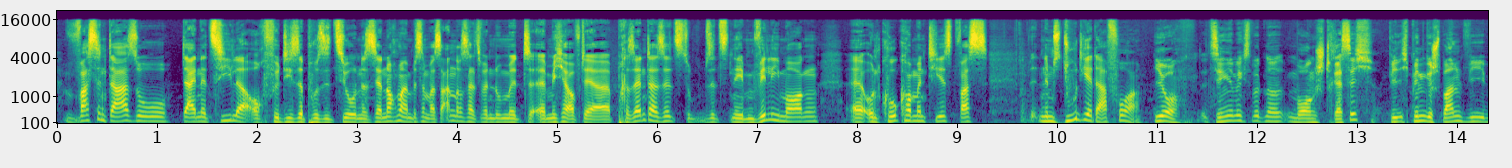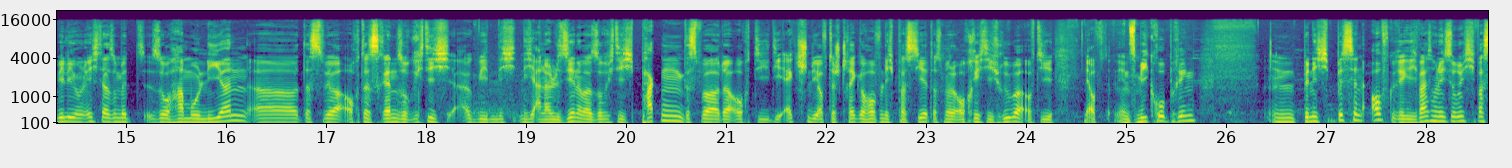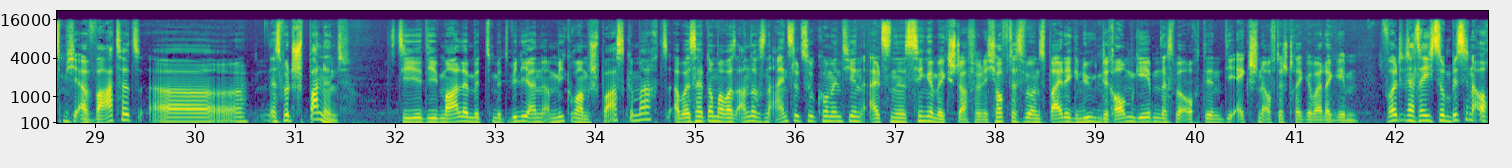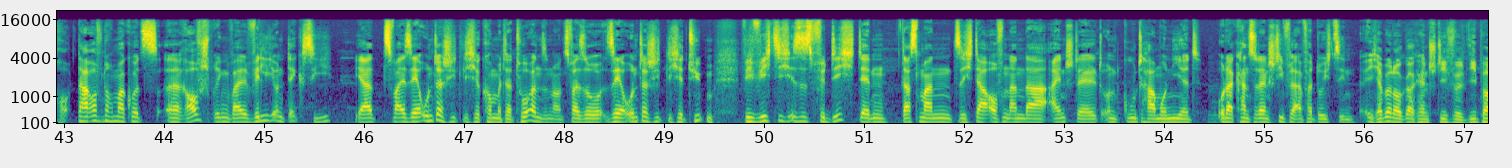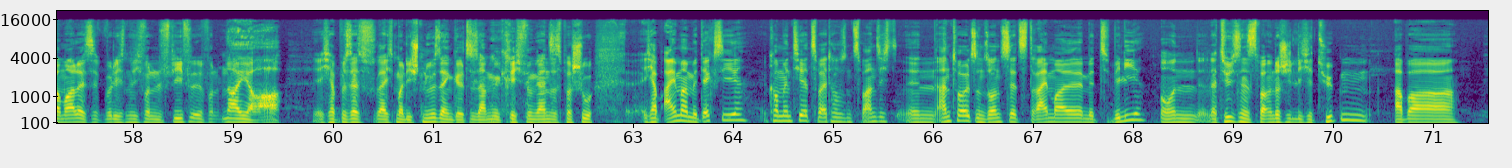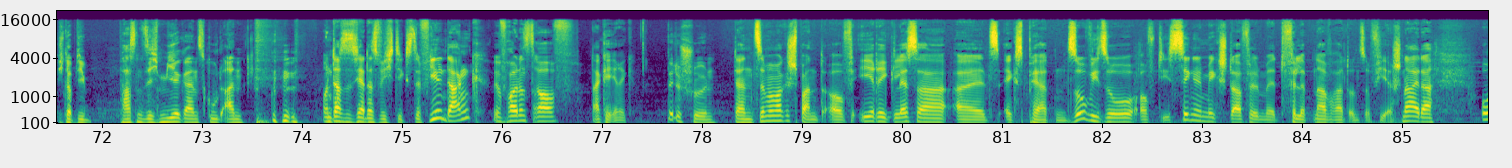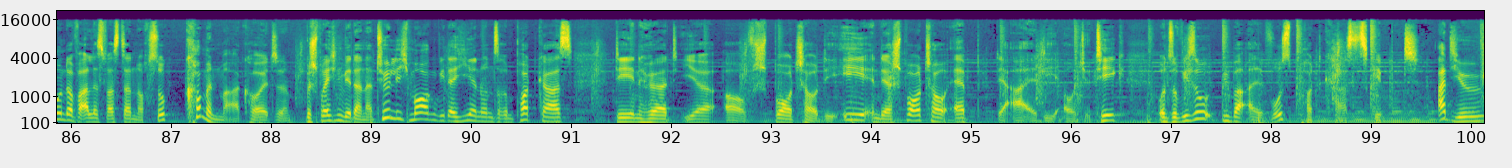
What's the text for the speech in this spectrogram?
Was sind da so deine Ziele auch für diese Position? Das ist ja nochmal ein bisschen was anderes, als wenn du mit äh, Micha auf der Präsenter sitzt. Du sitzt neben Willi morgen äh, und co-kommentierst. Was nimmst du dir da vor? Jo, Single Mix wird morgen stressig. Ich bin gespannt, wie Willi und ich da so mit so harmonieren, äh, dass wir auch das Rennen so richtig irgendwie nicht, nicht analysieren, aber so richtig packen, dass wir da auch die, die Action, die auf der Strecke hoffentlich passiert, dass wir auch richtig rüber auf die, ja, auf, ins Mikro bringen bin ich ein bisschen aufgeregt. Ich weiß noch nicht so richtig, was mich erwartet. Äh, es wird spannend. Die, die Male mit, mit Willi am, am Mikro haben Spaß gemacht, aber es ist halt nochmal was anderes, ein Einzel zu kommentieren, als eine Single-Mix-Staffel. Ich hoffe, dass wir uns beide genügend Raum geben, dass wir auch den, die Action auf der Strecke weitergeben. Ich wollte tatsächlich so ein bisschen auch darauf nochmal kurz äh, raufspringen, weil Willi und Dexy ja zwei sehr unterschiedliche Kommentatoren sind und zwei so sehr unterschiedliche Typen. Wie wichtig ist es für dich denn, dass man sich da aufeinander einstellt und gut harmoniert? Oder kannst du deinen Stiefel einfach durchziehen? Ich habe ja noch gar keinen Stiefel. Die paar Male würde ich nicht von dem Stiefel. Von naja. Ich habe bis jetzt vielleicht mal die Schnürsenkel zusammengekriegt für ein ganzes Paar Schuhe. Ich habe einmal mit Dexy kommentiert, 2020 in Antolz und sonst jetzt dreimal mit Willi. Und natürlich sind es zwei unterschiedliche Typen, aber ich glaube, die passen sich mir ganz gut an. und das ist ja das Wichtigste. Vielen Dank, wir freuen uns drauf. Danke, Erik. Bitteschön. Dann sind wir mal gespannt auf Erik Lesser als Experten sowieso, auf die Single-Mix-Staffel mit Philipp Navrat und Sophia Schneider und auf alles, was dann noch so kommen mag heute. Besprechen wir dann natürlich morgen wieder hier in unserem Podcast. Den hört ihr auf sportschau.de, in der Sportschau-App, der ARD Audiothek und sowieso überall, wo es Podcasts gibt. Adieu!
